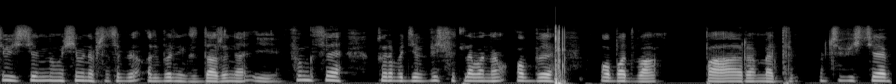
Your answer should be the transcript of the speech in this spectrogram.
Oczywiście no, musimy napisać sobie odbiornik zdarzenia i funkcję, która będzie wyświetlała nam oby, oba dwa parametry. Oczywiście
